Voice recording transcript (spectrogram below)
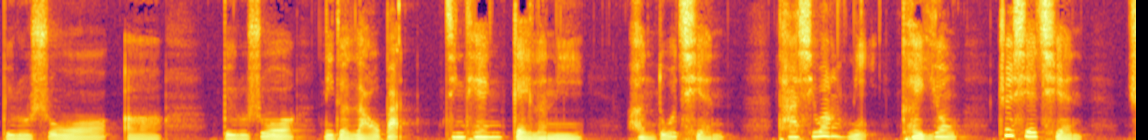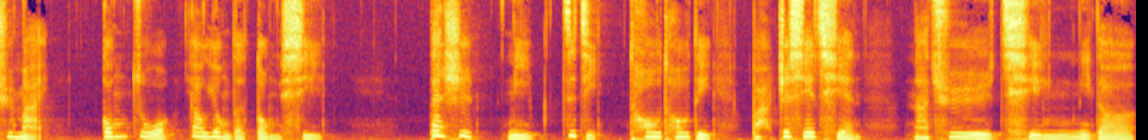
比如说，呃，比如说你的老板今天给了你很多钱，他希望你。可以用这些钱去买工作要用的东西，但是你自己偷偷地把这些钱拿去请你的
